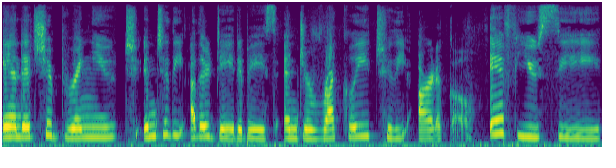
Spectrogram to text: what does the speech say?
and it should bring you to, into the other database and directly to the article. If you see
